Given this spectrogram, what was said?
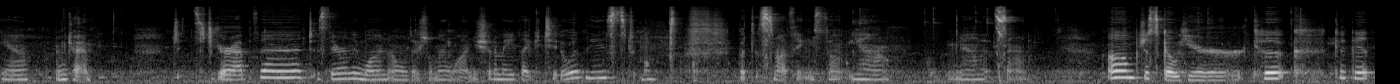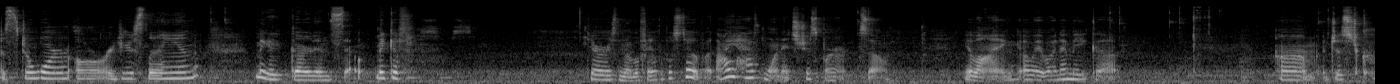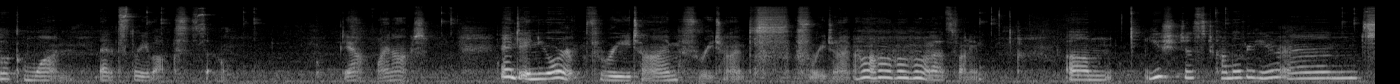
Yeah okay. Just grab that. Is there only one? Oh, there's only one. You should have made like two at least. But that's nothing so yeah. Yeah that's sad um just go here. Cook cook up a storm or just saying make a garden salad make a there is no available stove but I have one. It's just burnt so. You're lying. Oh wait why did I make that? Um, just cook one. That's three bucks, so. Yeah, why not? And in your free time, free time, free time, that's funny. Um, you should just come over here and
